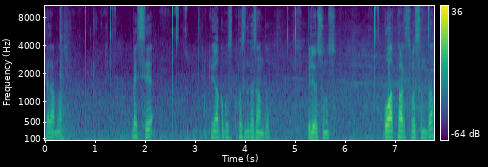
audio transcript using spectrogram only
Selamlar. Messi Dünya Kupası kupasını kazandı. Biliyorsunuz. Goat tartışmasında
